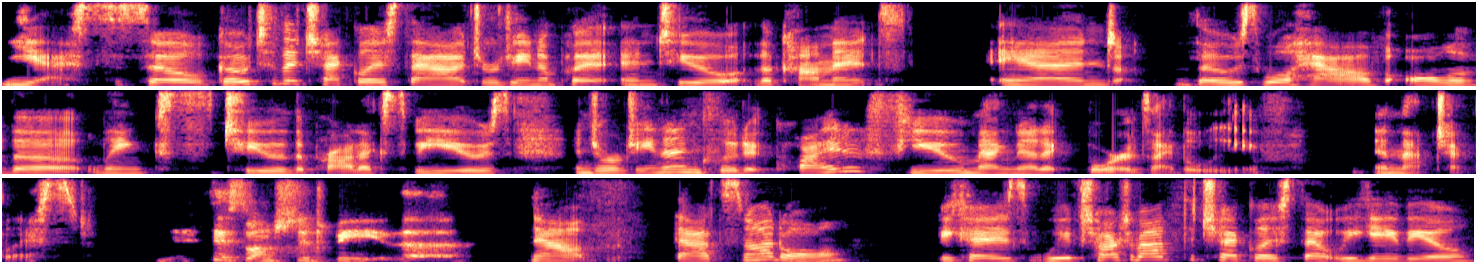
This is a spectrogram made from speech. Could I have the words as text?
Yes. So go to the checklist that Georgina put into the comments, and those will have all of the links to the products we use. And Georgina included quite a few magnetic boards, I believe, in that checklist. This one should be the. Now, that's not all because we've talked about the checklist that we gave you,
